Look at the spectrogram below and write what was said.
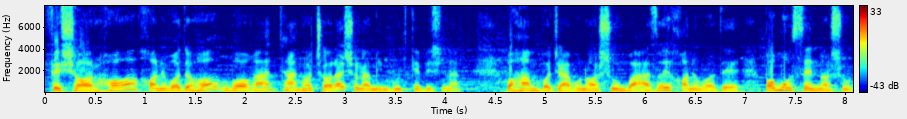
فشارها خانواده ها واقعا تنها چارهشون هم این بود که بشینن. با هم با جواناشون با اعضای خانواده با مسناشون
